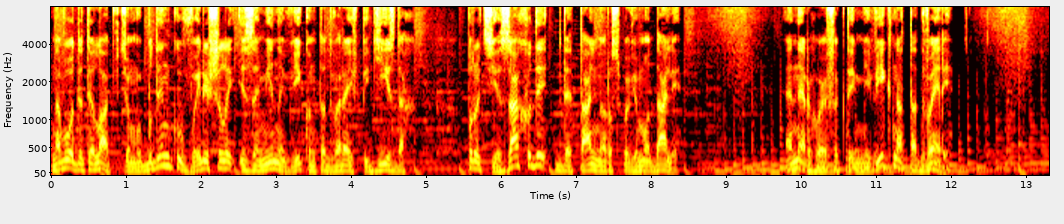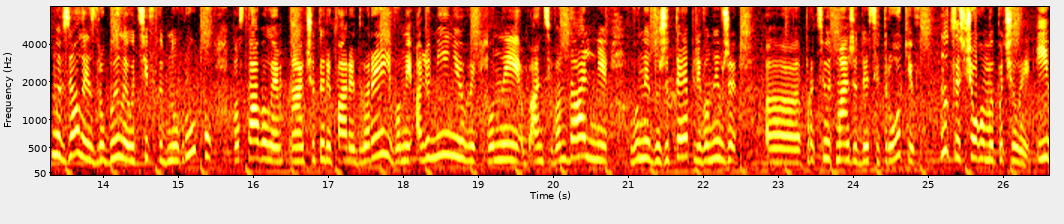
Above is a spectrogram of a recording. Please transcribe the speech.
Наводити лад в цьому будинку вирішили із заміни вікон та дверей в під'їздах. Про ці заходи детально розповімо далі. Енергоефективні вікна та двері. Ми взяли і зробили оці вхідну групу, поставили е, чотири пари дверей. Вони алюмінієві, вони антивандальні, вони дуже теплі. Вони вже е, працюють майже 10 років. Ну це з чого ми почали. І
